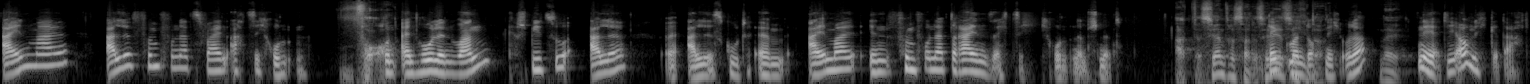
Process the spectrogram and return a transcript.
einmal alle 582 Runden. Boah. Und ein Hole-in-One spielst du alle, äh, alles gut, ähm, einmal in 563 Runden im Schnitt. Ah, das ist ja interessant. Das Denkt man doch nicht, oder? Nee. Nee, hätte ich auch nicht gedacht.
